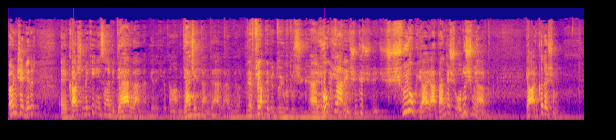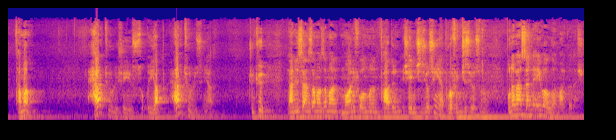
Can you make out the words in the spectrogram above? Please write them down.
önce bir e, karşımdaki insana bir değer vermem gerekiyor tamam mı? Gerçekten değer vermiyorum. Nefret de bir duygudur çünkü. Mi? yok Nefret- yani çünkü şu, şu yok ya ya bende şu oluşmuyor artık. Ya arkadaşım tamam her türlü şeyi yap her türlüsünü yap. Çünkü hani sen zaman zaman muhalif olmanın tabirin şeyini çiziyorsun ya profilini çiziyorsun. Buna ben seninle eyvallahım arkadaş.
